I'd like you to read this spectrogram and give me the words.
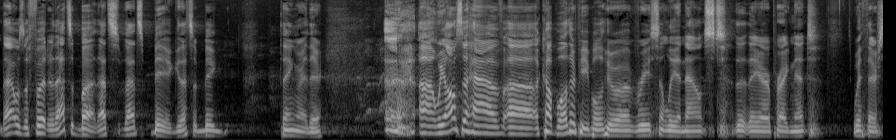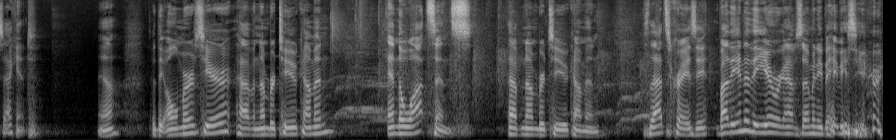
that was a foot, or that's a butt. That's, that's big. That's a big thing right there. Uh, we also have uh, a couple other people who have recently announced that they are pregnant with their second. Yeah? The Ulmers here have a number two coming, and the Watsons have number two coming. So that's crazy. By the end of the year, we're going to have so many babies here.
